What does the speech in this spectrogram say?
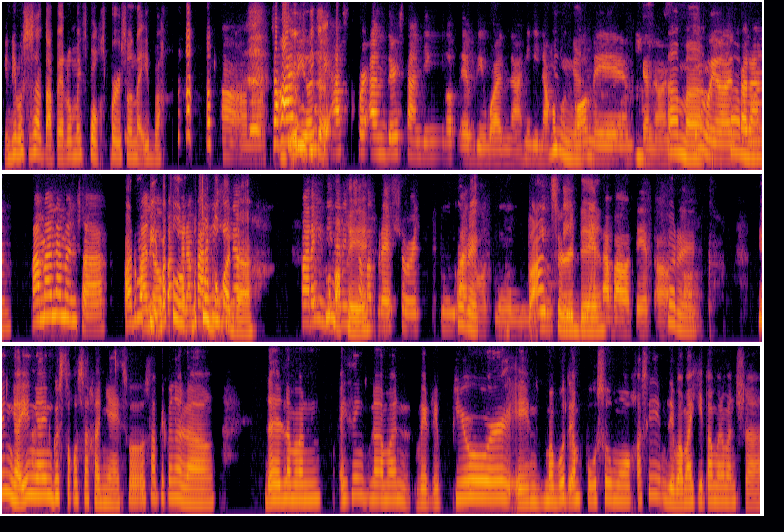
hindi magsasalta, pero may spokesperson na iba. Oo. Tsaka ano Hindi yun, ka- she asked for understanding of everyone na hindi na ako mag-comment, gano'n. Tama. Alam mo yun, tama. parang, tama naman siya. Para mapi, Ano, matu, parang- parang matuto ka hindi na. Para hindi na rin Lumaki. siya ma-pressure to, Correct. ano, to, To answer din. about it. Oo. Correct. Yun nga, yun nga yung gusto ko sa kanya. eh. So, sabi ko na lang, dahil naman, I think naman, very pure and mabuti ang puso mo kasi, di ba, makikita mo naman siya.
